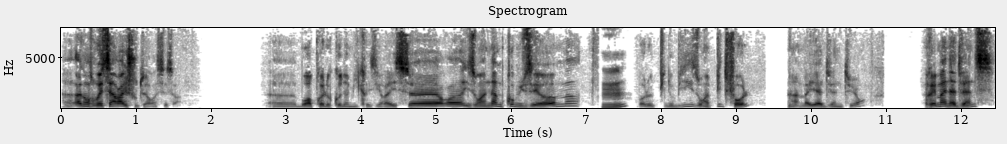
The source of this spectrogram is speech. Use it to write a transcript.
Ah non, ouais, c'est un rail shooter, c'est ça. Euh, bon, après le Konami Crazy Racer, ils ont un Namco Museum, Hmm. bon, le Pinobi, ils ont un Pitfall, hein, Maya Adventure, Rayman Advance.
